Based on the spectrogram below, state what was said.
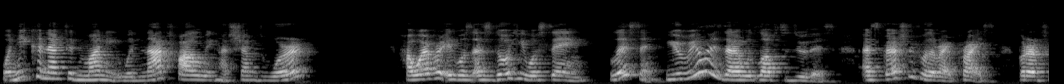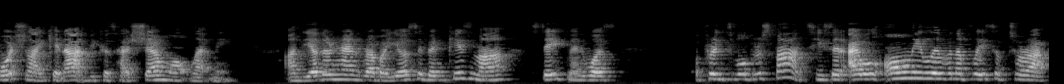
When he connected money with not following Hashem's word, however, it was as though he was saying, Listen, you realize that I would love to do this, especially for the right price, but unfortunately I cannot because Hashem won't let me. On the other hand, Rabbi Yosef ben Kisma's statement was a principled response. He said, I will only live in a place of Torah,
